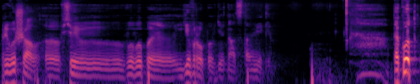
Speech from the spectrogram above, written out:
превышал э, все ВВП Европы в XIX веке. Так вот,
